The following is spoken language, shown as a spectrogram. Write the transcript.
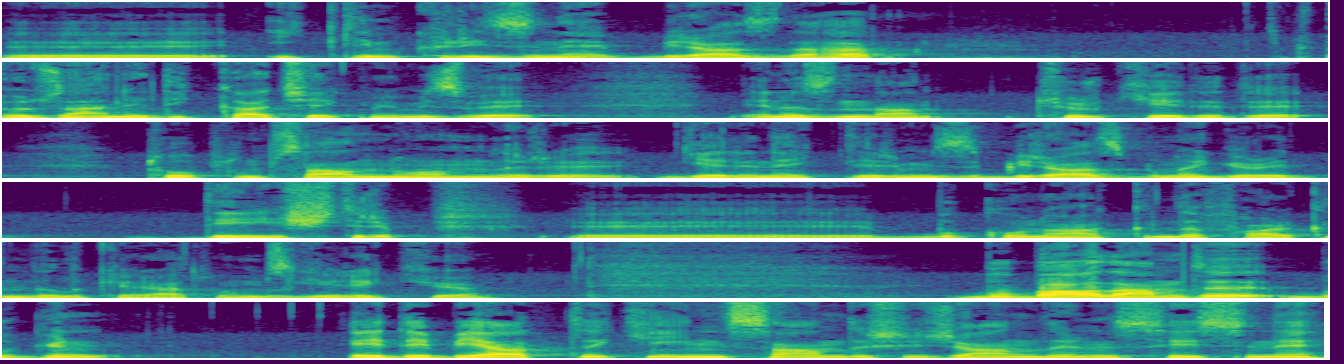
E, iklim krizine biraz daha özenle dikkat çekmemiz ve en azından Türkiye'de de toplumsal normları, geleneklerimizi biraz buna göre değiştirip e, bu konu hakkında farkındalık yaratmamız gerekiyor. Bu bağlamda bugün edebiyattaki insan dışı canlıların sesine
